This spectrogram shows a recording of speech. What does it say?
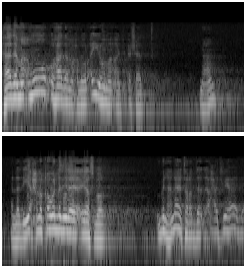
هذا مأمور وهذا محظور أيهما أشد؟ نعم. الذي يحلق والذي لا يصبغ. منها لا يتردد أحد في هذا.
